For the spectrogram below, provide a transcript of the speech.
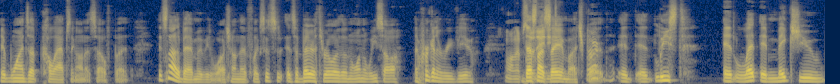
It winds up collapsing on itself, but it's not a bad movie to watch on Netflix. It's it's a better thriller than the one that we saw that we're going to review. That's not 82. saying much, but it at least it let it makes you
